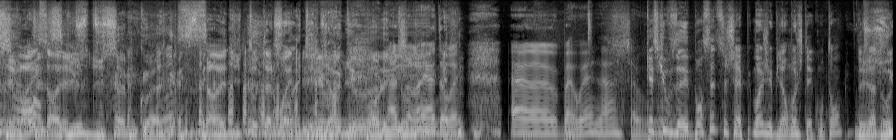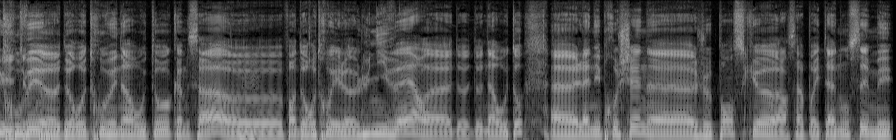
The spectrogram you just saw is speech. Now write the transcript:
c'est vrai, ça aurait C'est dû, juste du seum, quoi. ça aurait dû totalement être. bien mieux. pour lui. Ah, j'aurais adoré. Euh, bah ouais, là, j'avoue. Qu'est-ce que vous avez pensé de ce chapitre? Moi j'ai bien, moi j'étais content déjà de Si, retrouver, cool. euh, de retrouver Naruto comme ça, euh, enfin de retrouver le- l'univers euh, de, de Naruto. Euh, L'année prochaine, euh, je pense que, alors ça n'a pas été annoncé, mais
